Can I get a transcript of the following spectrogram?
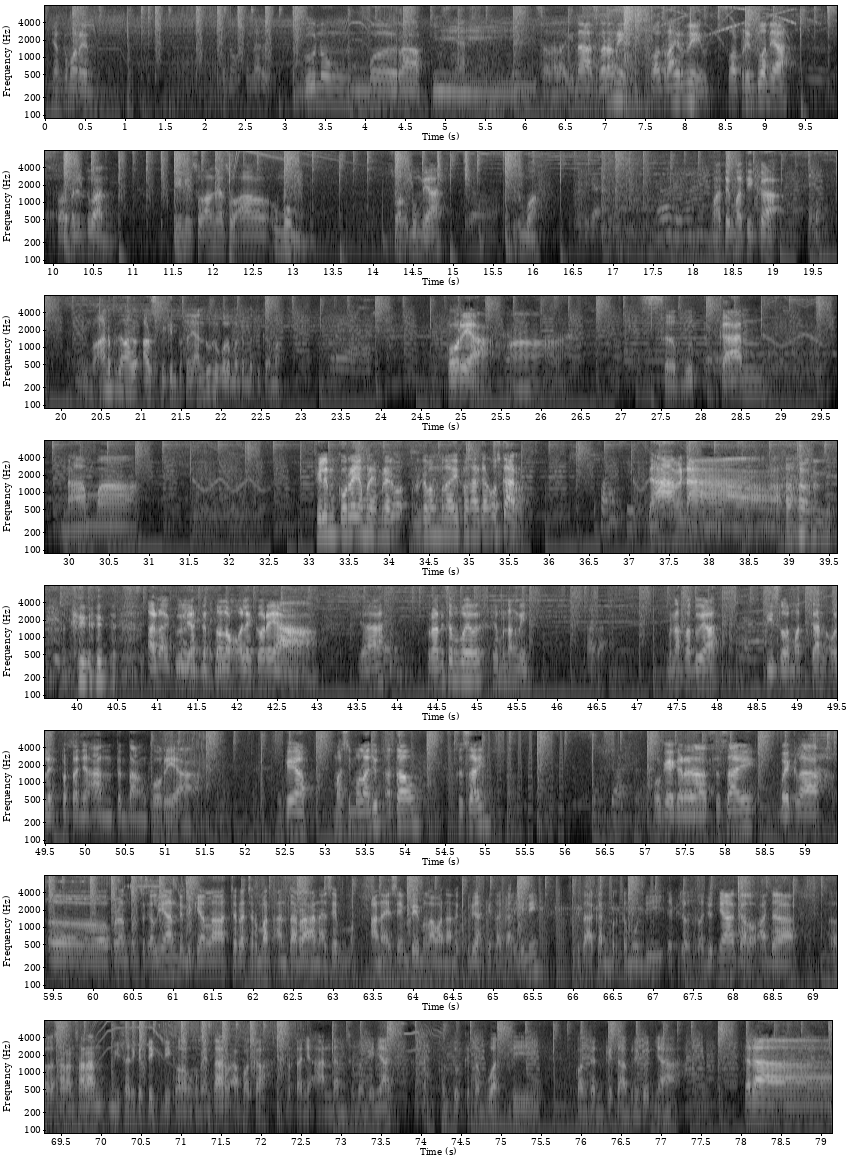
Yang kemarin. Gunung Semeru. Gunung Merapi. Salah lagi. Nah sekarang nih soal terakhir nih. Soal penentuan ya. Soal penentuan ini soalnya soal umum. Soal umum Ya. Semua matematika gimana harus- bikin pertanyaan dulu kalau matematika mah Korea. Ah. sebutkan nama film Korea yang meraih meraih meraih, penghargaan Oscar? Nah, menang. Anak kuliah tertolong oleh Korea. Ya. Berarti siapa yang menang nih? Apa? Menang satu ya. Diselamatkan oleh pertanyaan tentang Korea. Oke ya, masih mau lanjut atau selesai? Selesai. Oke, karena selesai, baiklah eh, penonton sekalian, demikianlah cerdas cermat antara anak SM, anak SMP melawan anak kuliah kita kali ini. Kita akan bertemu di episode selanjutnya. Kalau ada eh, saran-saran bisa diketik di kolom komentar apakah pertanyaan dan sebagainya untuk kita buat di konten kita berikutnya. Dadah.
